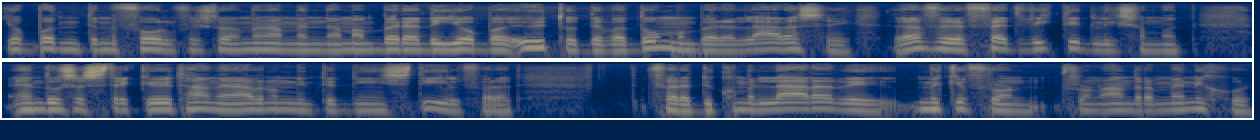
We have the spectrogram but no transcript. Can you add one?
jobbade inte med folk, förstår jag menar? Men när man började jobba utåt, det var då man började lära sig. Därför är det fett viktigt liksom att ändå så sträcka ut handen, även om det inte är din stil. För att, för att du kommer lära dig mycket från, från andra människor.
